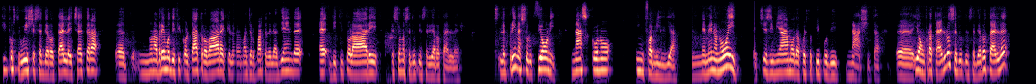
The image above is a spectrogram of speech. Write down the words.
chi costruisce sedie a rotelle, eccetera, eh, non avremo difficoltà a trovare che la maggior parte delle aziende è di titolari che sono seduti in sedie a rotelle. Le prime soluzioni nascono in famiglia. Nemmeno noi ci esimiamo da questo tipo di nascita. Eh, io ho un fratello seduto in sedia a rotelle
